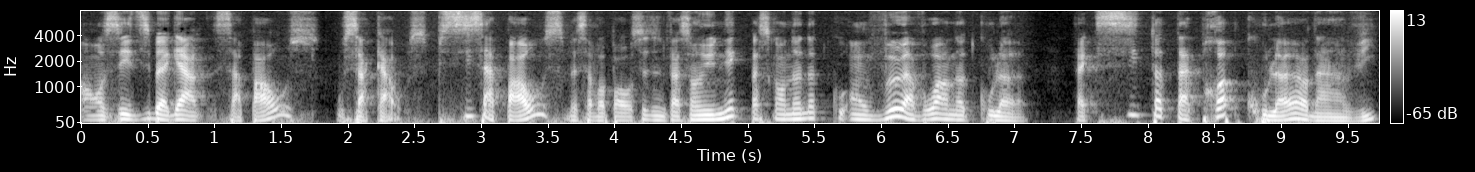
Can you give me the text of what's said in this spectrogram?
on s'est dit, ben, regarde, ça passe ou ça casse. Puis si ça passe, ben, ça va passer d'une façon unique parce qu'on a notre on veut avoir notre couleur. Fait que si tu as ta propre couleur dans la vie,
